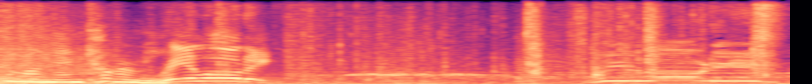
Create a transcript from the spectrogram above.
Come on, man, cover me. Reloading! Reloading! Reloading!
